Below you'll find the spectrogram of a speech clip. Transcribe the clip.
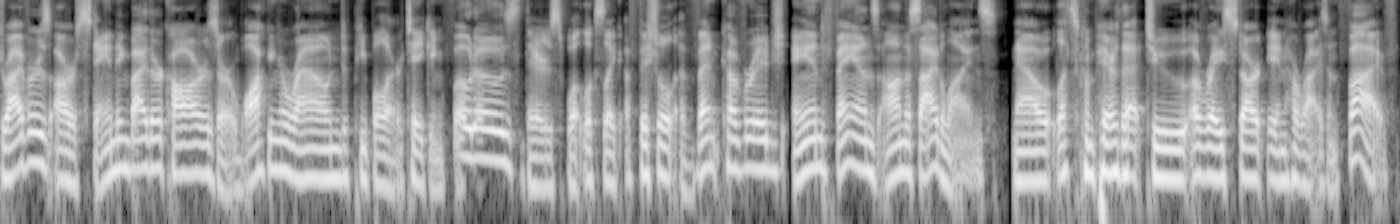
Drivers are standing by their cars or walking around, people are taking photos, there's what looks like official event coverage, and fans on the sidelines. Now, let's compare that to a race start in Horizon 5.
